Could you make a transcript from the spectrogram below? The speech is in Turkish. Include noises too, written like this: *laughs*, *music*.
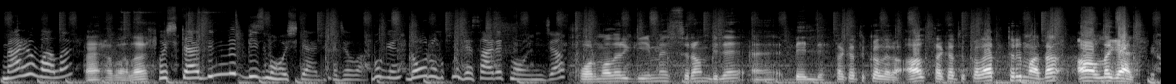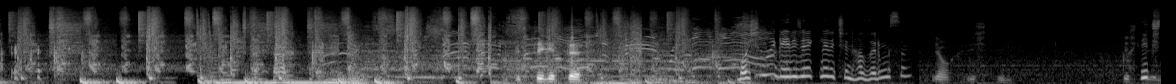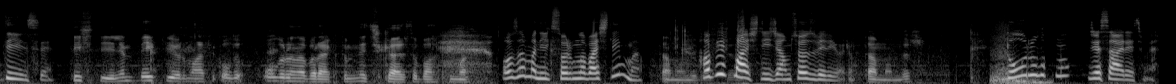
Merhabalar. Merhabalar. Hoş geldin mi? Biz mi hoş geldik acaba? Bugün doğruluk mu cesaret mi oynayacağız? Formaları giyme sıram bile e, belli. Takatukaları al, takatukalar tırmadan al da gel. *laughs* Bitti gitti. Başına gelecekler için hazır mısın? Yok hiç değilim. Hiç, Hiç değilim. değilsin. Hiç değilim. Bekliyorum artık. Olur, oluruna bıraktım. Ne çıkarsa baktıma. O zaman ilk sorumla başlayayım mı? Tamam. bir Hafif başlayacağım söz veriyorum. Tamamdır. Doğruluk mu cesaret mi?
